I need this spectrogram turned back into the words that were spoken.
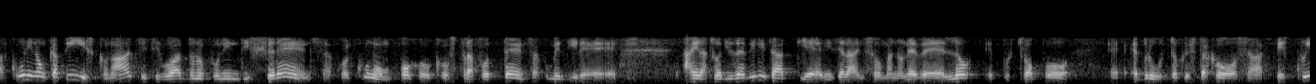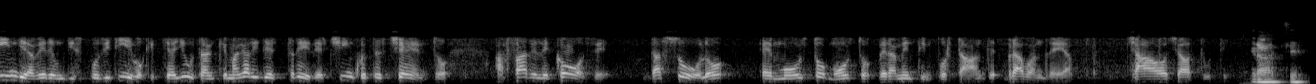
alcuni non capiscono, altri ti guardano con indifferenza, qualcuno un po' con strafottenza, come dire, hai la tua disabilità, tienitela, insomma non è bello e purtroppo è brutto questa cosa e quindi avere un dispositivo che ti aiuta anche magari del 3, del 5% a fare le cose da solo è molto molto veramente importante. Bravo Andrea. Ciao, ciao a tutti. Grazie.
